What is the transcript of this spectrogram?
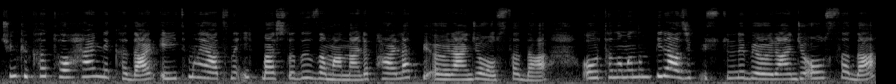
Çünkü Kato her ne kadar eğitim hayatına ilk başladığı zamanlarda parlak bir öğrenci olsa da, ortalamanın birazcık üstünde bir öğrenci olsa da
